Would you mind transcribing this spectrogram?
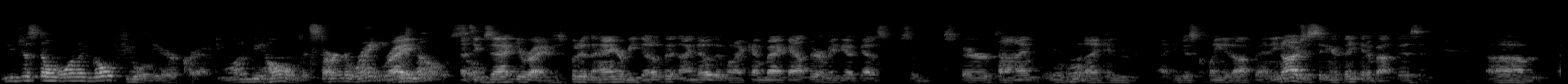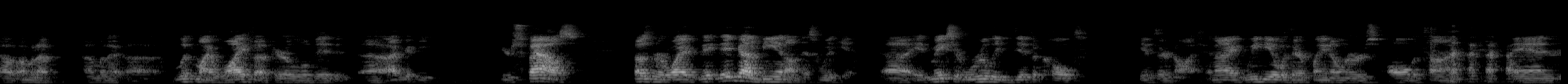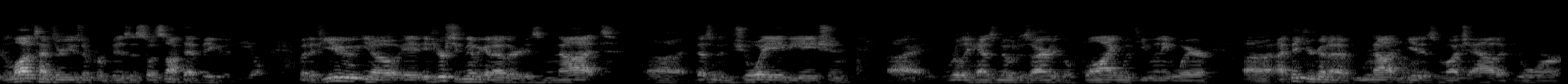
you just don't want to go fuel the aircraft. You want to be home. It's starting to rain. Right. Who knows? That's So, exactly right. Just put it in the hangar, be done with it, and I know that when I come back out there, maybe I've got a some spare time, Mhm. and I can I can just clean it off And You know, I was just sitting here thinking about this, and um, I- I'm gonna I'm gonna uh, lift my wife up here a little bit. Uh, I've got your spouse, husband or wife, they, they've got to be in on this with you. Uh, it makes it really difficult if they're not. And I we deal with airplane owners all the time and a lot of times they're using them for business, so it's not that big of a deal. But if you, you know, if your significant other is not, uh, doesn't enjoy aviation, uh, really has no desire to go flying with you anywhere, uh, I think you're gonna not get as much out of your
